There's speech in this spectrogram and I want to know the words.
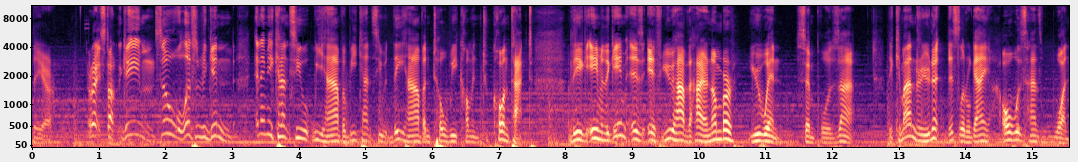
there. Alright, start the game! So, let's begin. Enemy can't see what we have and we can't see what they have until we come into contact. The aim of the game is if you have the higher number, you win. Simple as that. The commander unit, this little guy, always has one.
